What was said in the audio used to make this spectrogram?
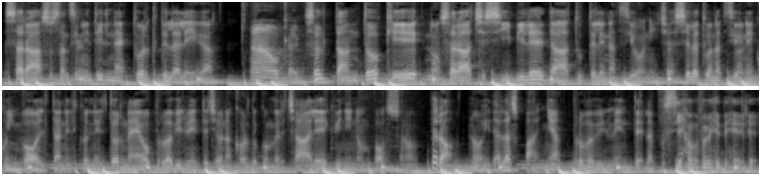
sarà sostanzialmente il network della Lega. Ah, ok. Soltanto che non sarà accessibile da tutte le nazioni, cioè se la tua nazione è coinvolta nel, nel torneo probabilmente c'è un accordo commerciale e quindi non possono, però noi dalla Spagna probabilmente la possiamo vedere.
